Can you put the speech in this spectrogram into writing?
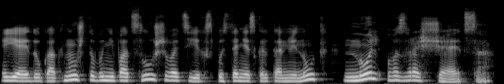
Я иду к окну, чтобы не подслушивать их. Спустя несколько минут ноль возвращается.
